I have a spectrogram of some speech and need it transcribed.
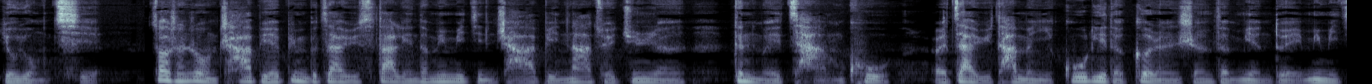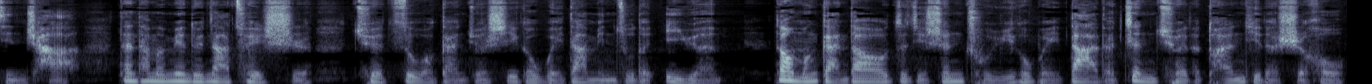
有勇气。造成这种差别，并不在于斯大林的秘密警察比纳粹军人更为残酷，而在于他们以孤立的个人身份面对秘密警察，但他们面对纳粹时，却自我感觉是一个伟大民族的一员。当我们感到自己身处于一个伟大的、正确的团体的时候，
